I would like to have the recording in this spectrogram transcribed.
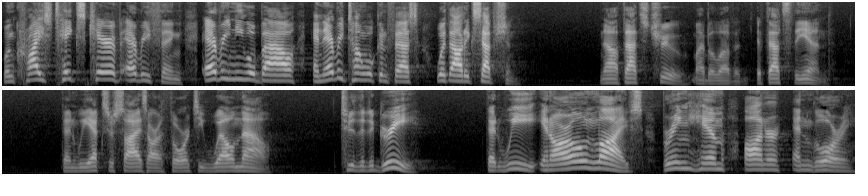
when Christ takes care of everything, every knee will bow and every tongue will confess without exception. Now, if that's true, my beloved, if that's the end, then we exercise our authority well now to the degree that we, in our own lives, bring Him honor and glory.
